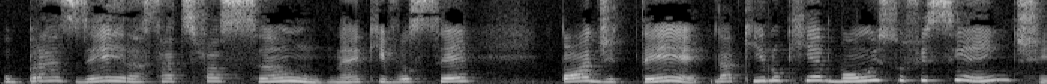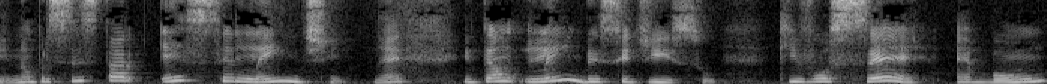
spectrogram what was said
o prazer, a satisfação, né, que você pode ter daquilo que é bom e suficiente, não precisa estar excelente, né? Então, lembre-se disso, que você é bom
